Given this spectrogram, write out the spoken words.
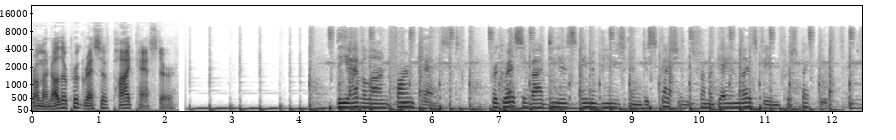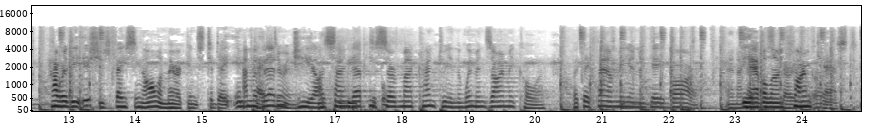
from another progressive podcaster. The Avalon Farmcast. Progressive ideas, interviews, and discussions from a gay and lesbian perspective. How are the issues facing all Americans today impacting I'm a veteran. GLTV I signed up people? to serve my country in the Women's Army Corps, but they found me in a gay bar, and I The got Avalon Farmcast. early.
